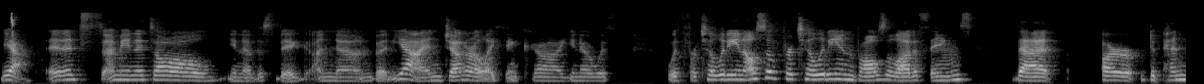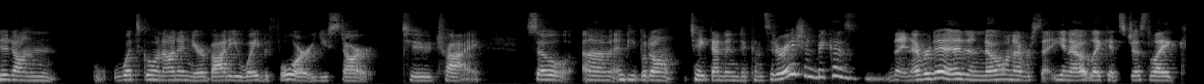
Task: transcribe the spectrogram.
yeah and it's i mean it's all you know this big unknown but yeah in general i think uh you know with with fertility and also fertility involves a lot of things that are dependent on what's going on in your body way before you start to try. So um and people don't take that into consideration because they never did and no one ever said you know like it's just like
